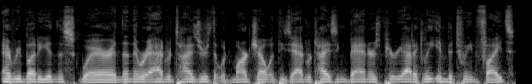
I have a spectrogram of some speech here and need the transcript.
everybody in the square and then there were advertisers that would march out with these advertising banners periodically in between fights.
